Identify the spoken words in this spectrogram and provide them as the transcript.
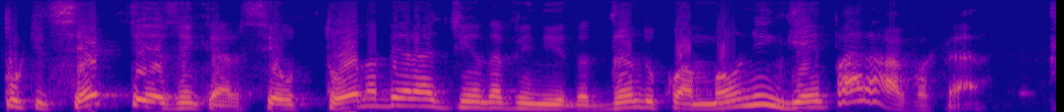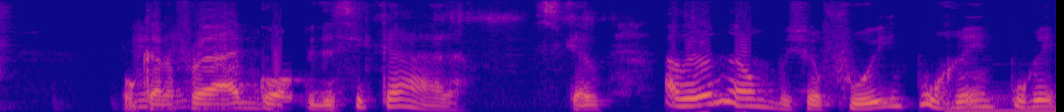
Porque de certeza, hein, cara, se eu tô na beiradinha da avenida dando com a mão, ninguém parava, cara. O cara falou, ah, é golpe desse cara. Agora eu não, bicho, eu fui, empurrei, empurrei.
